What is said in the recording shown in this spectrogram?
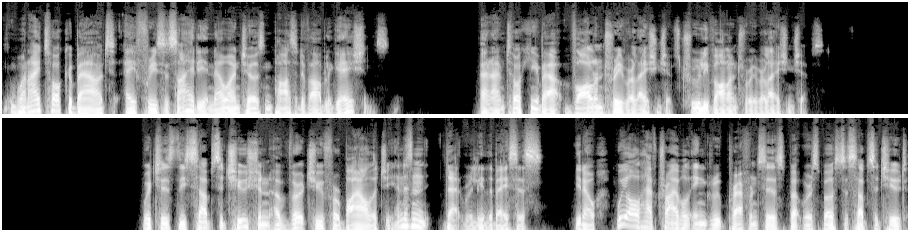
when I talk about a free society and no unchosen positive obligations, and I'm talking about voluntary relationships, truly voluntary relationships, which is the substitution of virtue for biology. And isn't that really the basis You know, we all have tribal in group preferences, but we're supposed to substitute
